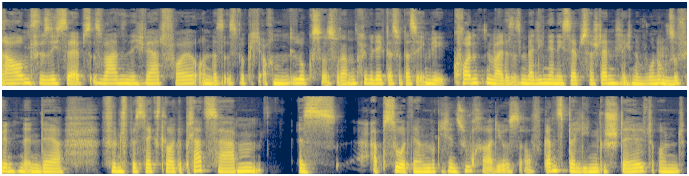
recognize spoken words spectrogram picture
Raum für sich selbst ist wahnsinnig wertvoll und das ist wirklich auch ein Luxus oder ein Privileg, dass wir das irgendwie konnten, weil das ist in Berlin ja nicht selbstverständlich, eine Wohnung mhm. zu finden, in der fünf bis sechs Leute Platz haben. Es absurd. Wir haben wirklich den Suchradius auf ganz Berlin gestellt und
